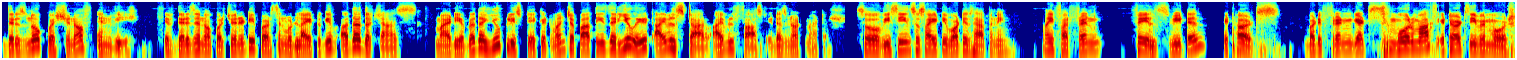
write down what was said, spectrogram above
there is no question of envy. If there is an opportunity, person would like to give other the chance. My dear brother, you please take it. One chapati is there, you eat, I will starve, I will fast. It does not matter. So we see in society what is happening. If our friend fails, we tell it hurts But if friend gets more marks, it hurts even more.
